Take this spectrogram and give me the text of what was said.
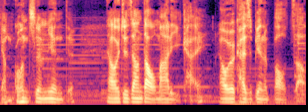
阳光正面的。然后就这样到我妈离开，然后我又开始变得暴躁。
